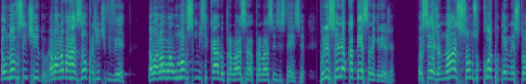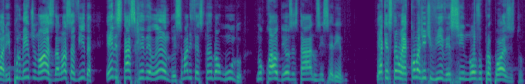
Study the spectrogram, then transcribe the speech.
É um novo sentido, é uma nova razão para a gente viver, é uma nova, um novo significado para a nossa, nossa existência. Por isso, ele é o cabeça da igreja. Ou seja, nós somos o corpo dele na história, e por meio de nós, da nossa vida, ele está se revelando e se manifestando ao mundo no qual Deus está nos inserindo. E a questão é como a gente vive esse novo propósito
